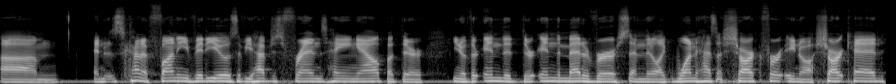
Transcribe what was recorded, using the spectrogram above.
um and it's kind of funny videos if you have just friends hanging out but they're you know they're in the they're in the metaverse and they're like one has a shark for you know a shark head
